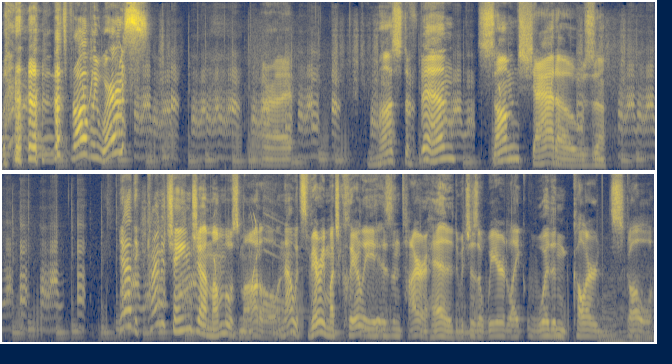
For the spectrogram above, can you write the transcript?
That's probably worse! Alright. Must have been some shadows. Yeah, they kind of change uh, Mumbo's model, and now it's very much clearly his entire head, which is a weird, like, wooden-colored skull.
